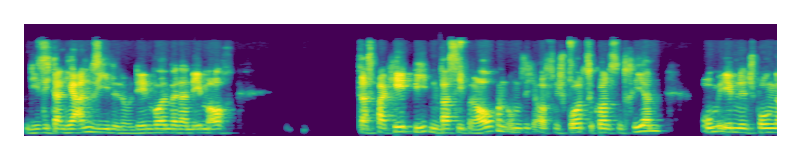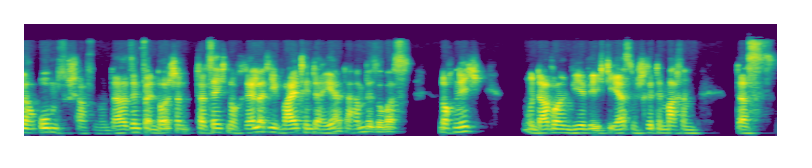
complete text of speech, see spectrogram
die sich dann hier ansiedeln. Und denen wollen wir dann eben auch das Paket bieten, was sie brauchen, um sich auf den Sport zu konzentrieren, um eben den Sprung nach oben zu schaffen. Und da sind wir in Deutschland tatsächlich noch relativ weit hinterher. Da haben wir sowas noch nicht. Und da wollen wir wirklich die ersten Schritte machen, dass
